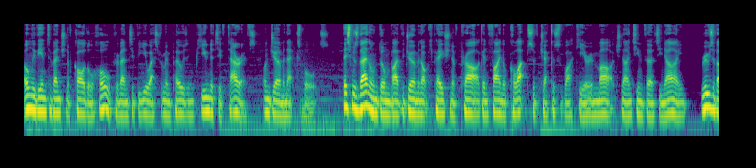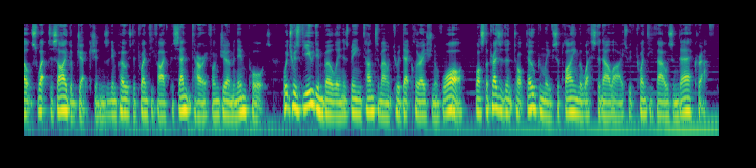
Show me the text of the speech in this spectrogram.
only the intervention of Cordell Hull prevented the US from imposing punitive tariffs on German exports. This was then undone by the German occupation of Prague and final collapse of Czechoslovakia in March 1939. Roosevelt swept aside objections and imposed a 25% tariff on German imports, which was viewed in Berlin as being tantamount to a declaration of war, whilst the president talked openly of supplying the Western Allies with 20,000 aircraft.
